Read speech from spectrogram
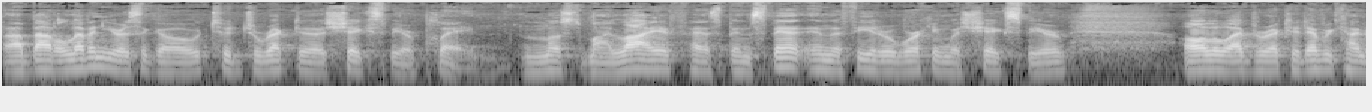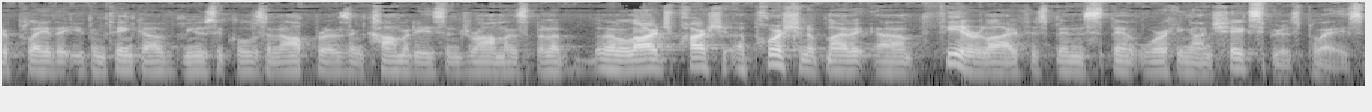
about 11 years ago, to direct a Shakespeare play. Most of my life has been spent in the theater working with Shakespeare although I've directed every kind of play that you can think of musicals and operas and comedies and dramas, but a, a large par- a portion of my um, theater life has been spent working on Shakespeare's plays.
